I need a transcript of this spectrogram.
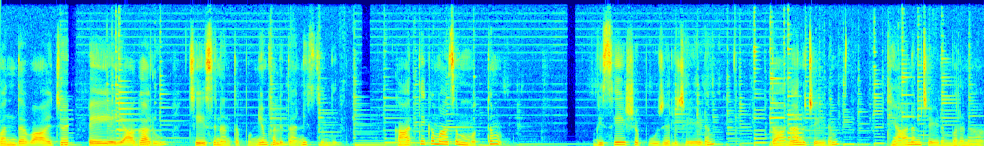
వంద వాజపేయ యాగాలు చేసినంత పుణ్యం ఫలితాన్ని ఇస్తుంది. కార్తీక మాసం మొత్తం విశేష పూజలు చేయడం దానాలు చేయడం ధ్యానం చేయడం వలన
